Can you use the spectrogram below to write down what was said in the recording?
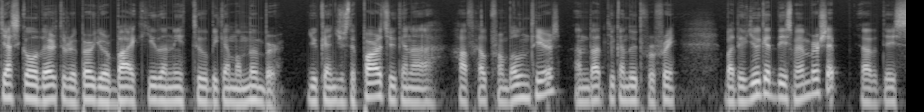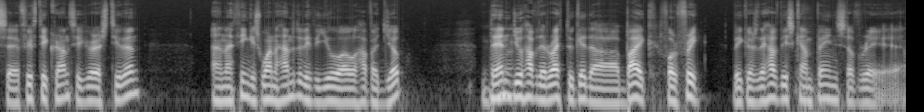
just go there to repair your bike. You don't need to become a member. You can use the parts. You can uh, have help from volunteers, and that you can do it for free. But if you get this membership, uh, this uh, 50 crowns if you're a student, and I think it's 100 if you uh, have a job, then Mhm. you have the right to get a bike for free because they have these campaigns of re- uh,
